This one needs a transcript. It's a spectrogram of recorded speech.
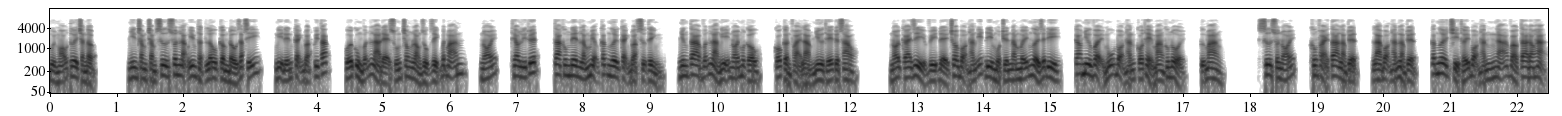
mùi máu tươi tràn ngập. Nhìn chằm chằm sư xuân lặng im thật lâu cầm đầu giáp sĩ, nghĩ đến cạnh đoạt quy tắc, cuối cùng vẫn là đẻ xuống trong lòng dục dịch bất mãn, nói, theo lý thuyết, ta không nên lắm miệng các ngươi cạnh đoạt sự tình, nhưng ta vẫn là nghĩ nói một câu, có cần phải làm như thế tuyệt sao? Nói cái gì vì để cho bọn hắn ít đi một chuyến năm mấy người giết đi, cao như vậy mũ bọn hắn có thể mang không nổi cứ mang. Sư xuân nói, không phải ta làm tuyệt là bọn hắn làm tuyệt, các ngươi chỉ thấy bọn hắn ngã vào ta đau hạ,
